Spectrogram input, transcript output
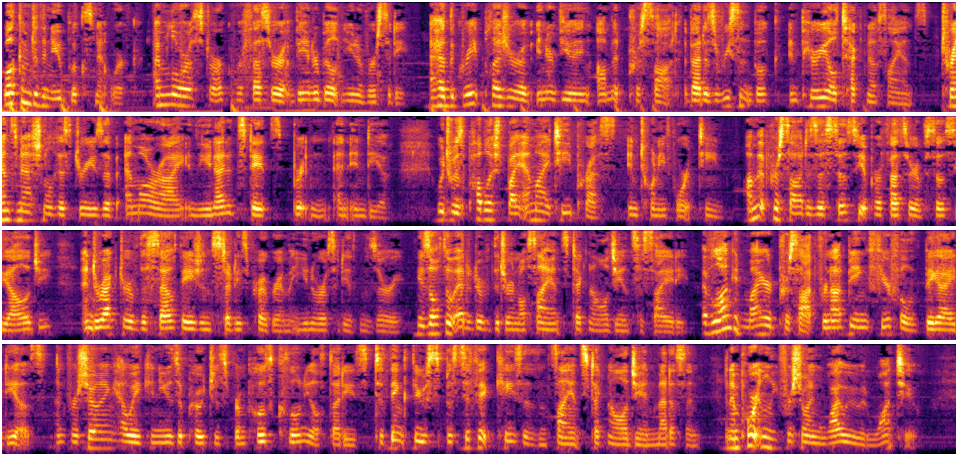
Welcome to the New Books Network. I'm Laura Stark, professor at Vanderbilt University. I had the great pleasure of interviewing Amit Prasad about his recent book, Imperial Technoscience Transnational Histories of MRI in the United States, Britain, and India, which was published by MIT Press in 2014. Amit Prasad is Associate Professor of Sociology and Director of the South Asian Studies Program at University of Missouri. He is also editor of the journal Science, Technology, and Society. I've long admired Prasad for not being fearful of big ideas and for showing how he can use approaches from post-colonial studies to think through specific cases in science, technology, and medicine, and importantly for showing why we would want to.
